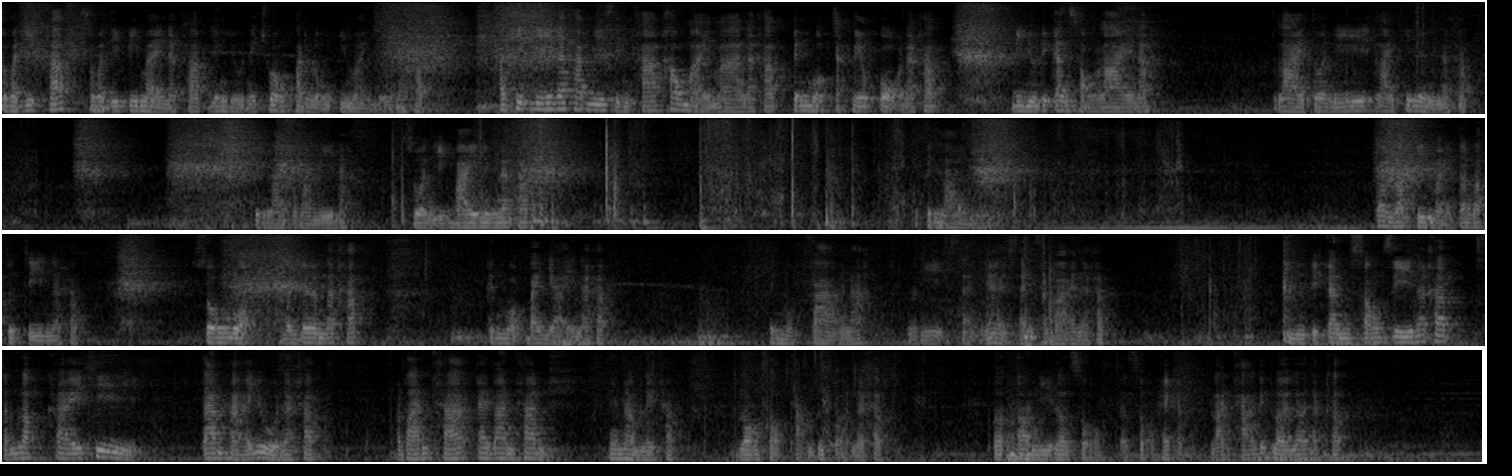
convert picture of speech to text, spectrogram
สวัสดีครับ สวัสดีปีใหม่นะครับ ยังอยู่ในช่วงควันหลงปีใหม่อยู่นะครับ อาทิตย์นี้นะครับมีสินค้าเข้าใหม่มานะครับ เป็นหมวกจากเรียวโกะนะครับ มีอยู่ด้วยกันสองลายนะลายตัวนี้ลายที่หนึ่งนะครับ เป็นลายประมาณนี้นะ ส่วนอีกใบหนึ่งนะครับ จะเป็นลายนี้ ต้อนรับปีใหม่ต้อนรับตรุษจีนนะครับ ทรงหมวกเหมือนเดิมนะครับ เป็นหมวกใบใหญ่นะครับ เป็นหมวกฟางนะ ตัวนี้ใส่ง่ายใส่สบายนะครับอยู่ด้วยกันสองสีนะครับสำหรับใครที่ตามหาอยู่นะครับ ร้านค้าใกล้บ้านท่าน แนะนำเลยครับ ลองสอบถามดูก่อนนะครับตอนนี้เราส่งจะส่งให้กับร้านค้าเรียบร้อยแล้วนะครับ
